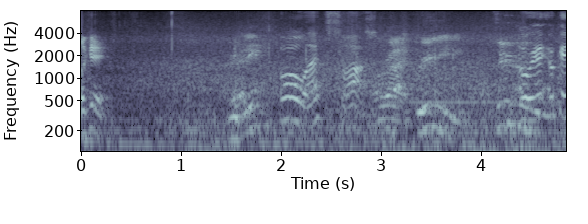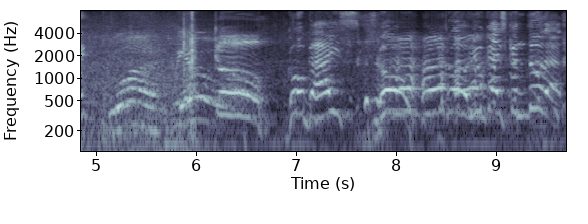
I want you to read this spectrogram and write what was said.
okay. Ready? Oh, that's sauce. All right. Three, two, Okay, okay. one. We go. Go! Go guys! Go! Go! You guys can do that!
